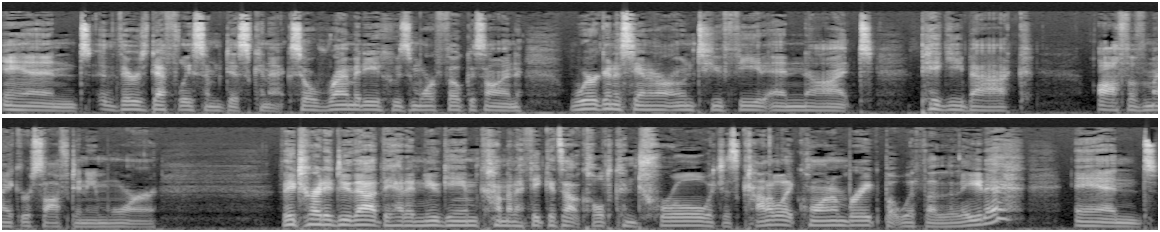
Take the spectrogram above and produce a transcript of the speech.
And there's definitely some disconnect. So, Remedy, who's more focused on we're going to stand on our own two feet and not piggyback off of Microsoft anymore, they try to do that. They had a new game coming. I think it's out called Control, which is kind of like Quantum Break, but with a lady. And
